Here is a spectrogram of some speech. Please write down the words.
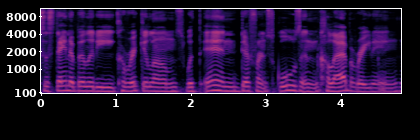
sustainability curriculums within different schools and collaborating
